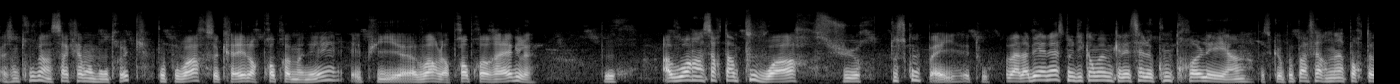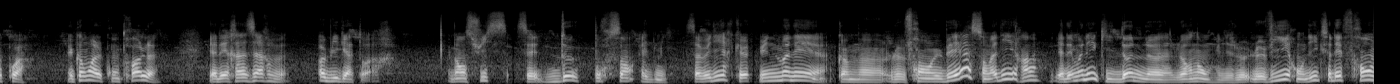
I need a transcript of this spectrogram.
elles ont trouvé un sacrément bon truc pour pouvoir se créer leur propre monnaie et puis euh, avoir leurs propres règles pour avoir un certain pouvoir sur tout ce qu'on paye et tout. Ben, la BNS nous dit quand même qu'elle essaie de contrôler, hein, parce qu'on ne peut pas faire n'importe quoi. Et comment elle contrôle? Il y a des réserves obligatoires. En Suisse, c'est 2% et demi. Ça veut dire qu'une monnaie comme euh, le franc UBS, on va dire, hein, il y a des monnaies qui donnent leur nom. Le, le VIR, on dit que c'est des francs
